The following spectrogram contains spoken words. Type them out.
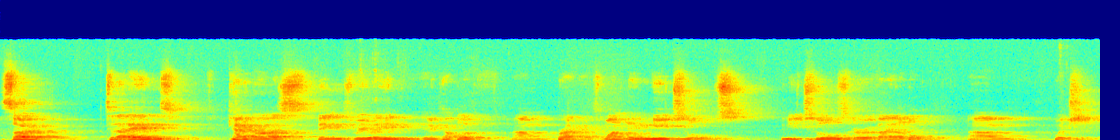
so, to that end, categorise things really in, in a couple of um, brackets. One being new tools, the new tools that are available, um, which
